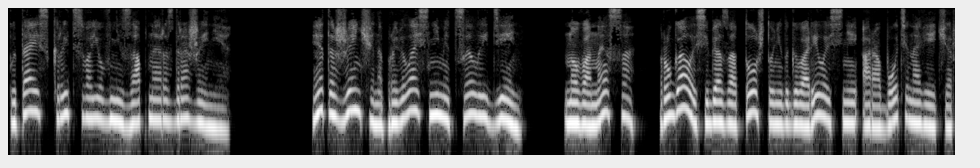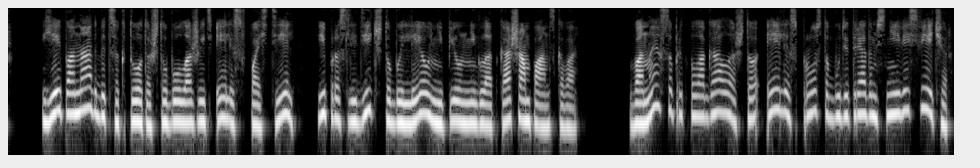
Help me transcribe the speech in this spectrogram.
пытаясь скрыть свое внезапное раздражение. Эта женщина провела с ними целый день, но Ванесса ругала себя за то, что не договорилась с ней о работе на вечер. Ей понадобится кто-то, чтобы уложить Элис в постель и проследить, чтобы Лео не пил ни глотка шампанского. Ванесса предполагала, что Элис просто будет рядом с ней весь вечер,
